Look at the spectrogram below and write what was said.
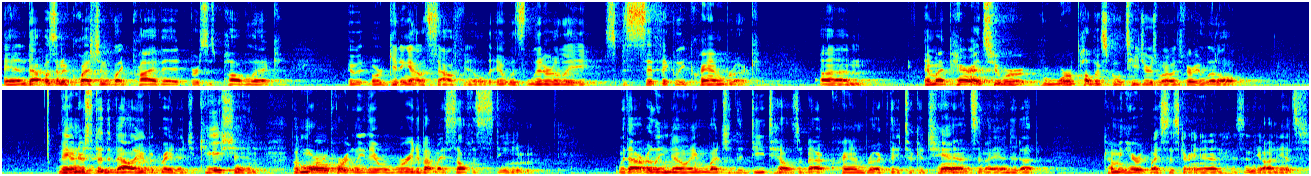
And that wasn't a question of like private versus public or getting out of Southfield. It was literally specifically Cranbrook. Um, and my parents, who were, who were public school teachers when I was very little, they understood the value of a great education, but more importantly, they were worried about my self-esteem. Without really knowing much of the details about Cranbrook, they took a chance, and I ended up coming here with my sister Anne, who's in the audience.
